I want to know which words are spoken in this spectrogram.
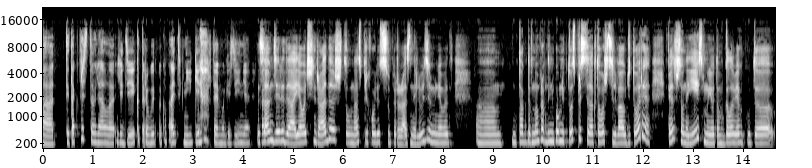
А ты так представляла людей, которые будут покупать книги в твоем магазине? На самом деле, да. Я очень рада, что у нас приходят супер разные люди. Мне вот не так давно, правда, не помню, кто спросил, а кто ваша целевая аудитория. Понятно, что она есть, мы ее там в голове какую-то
